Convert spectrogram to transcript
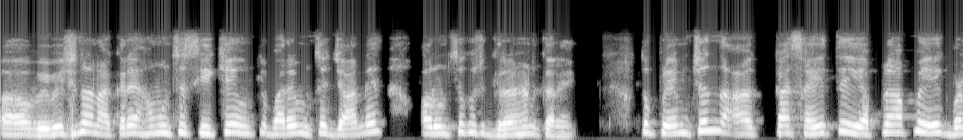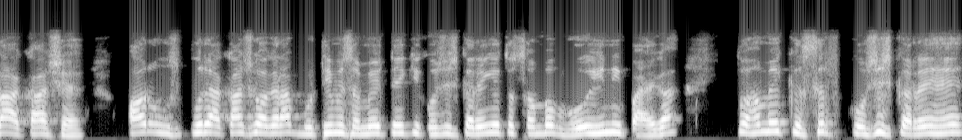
विवेचना ना करें हम उनसे सीखें उनके बारे में उनसे जाने और उनसे कुछ ग्रहण करें। तो प्रेमचंद का साहित्य अपने आप में एक बड़ा आकाश है। और उस पूरे आकाश को अगर आप मुट्ठी में समेटने की कोशिश करेंगे तो संभव हो ही नहीं पाएगा। तो हम एक सिर्फ़ कोशिश कर रहे हैं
